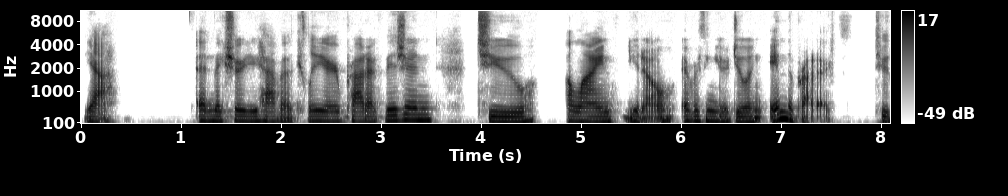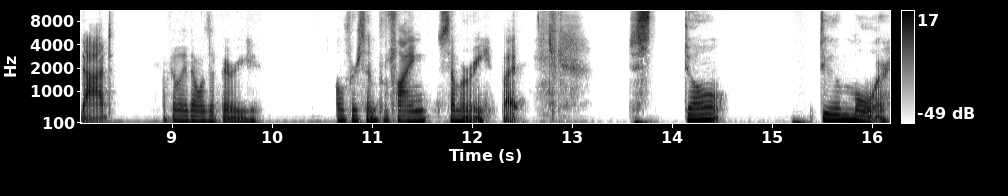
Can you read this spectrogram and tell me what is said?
yeah, and make sure you have a clear product vision to align, you know, everything you're doing in the product to that. I feel like that was a very oversimplifying summary, but just don't do more,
